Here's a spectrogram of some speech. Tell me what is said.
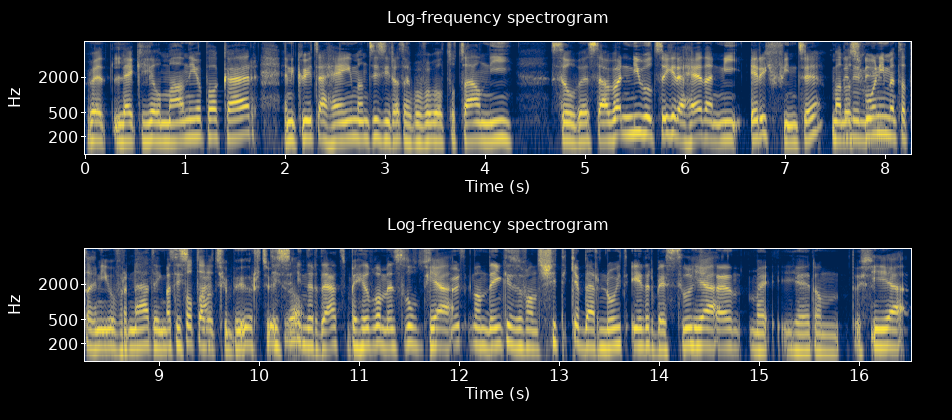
wij lijken helemaal niet op elkaar. En ik weet dat hij iemand is die dat er bijvoorbeeld totaal niet stil bij staat. Wat niet wil zeggen dat hij dat niet erg vindt. Hè. Maar dat is gewoon nee. iemand dat daar niet over nadenkt. het is totdat vaak- het gebeurt. Het is wel. inderdaad bij heel veel mensen tot het Ja. gebeurt. En dan denken ze van shit, ik heb daar nooit eerder bij stilgestaan. Maar jij dan... Dus, Ja,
